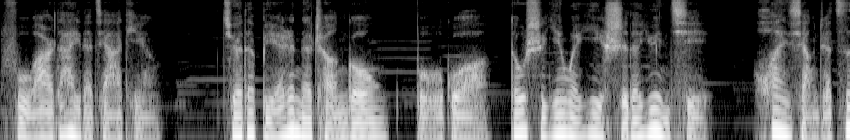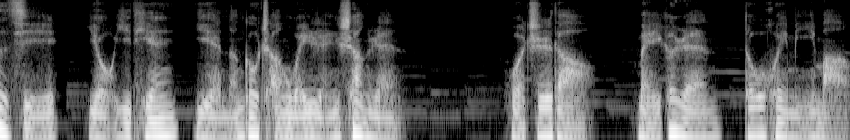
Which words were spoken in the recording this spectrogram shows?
富二代的家庭。觉得别人的成功不过都是因为一时的运气，幻想着自己有一天也能够成为人上人。我知道每个人都会迷茫，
